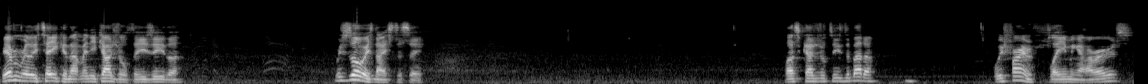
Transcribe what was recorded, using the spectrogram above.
We haven't really taken that many casualties either. Which is always nice to see. Less casualties the better. Are we firing flaming arrows?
